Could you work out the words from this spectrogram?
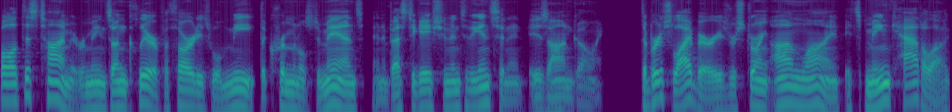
While at this time it remains unclear if authorities will meet the criminal's demands, an investigation into the incident is ongoing. The British Library is restoring online its main catalog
